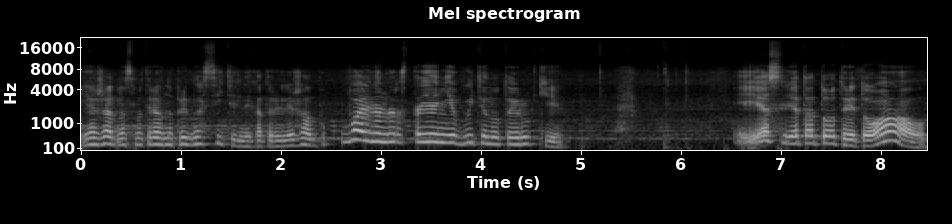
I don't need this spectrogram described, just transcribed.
Я жадно смотрел на пригласительный, который лежал буквально на расстоянии вытянутой руки. Если это тот ритуал,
